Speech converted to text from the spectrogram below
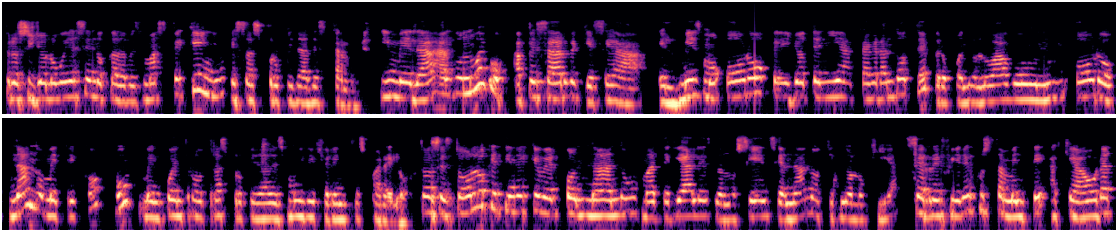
pero si yo lo voy haciendo cada vez más pequeño, esas propiedades cambian y me da algo nuevo, a pesar de que sea el mismo oro que yo tenía acá grandote, pero cuando lo hago un oro nanométrico, me encuentro otras propiedades muy diferentes para el oro. Entonces, todo lo que tiene que ver con nanomateriales, nanociencia, nanotecnología, se refiere justamente a que ahora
